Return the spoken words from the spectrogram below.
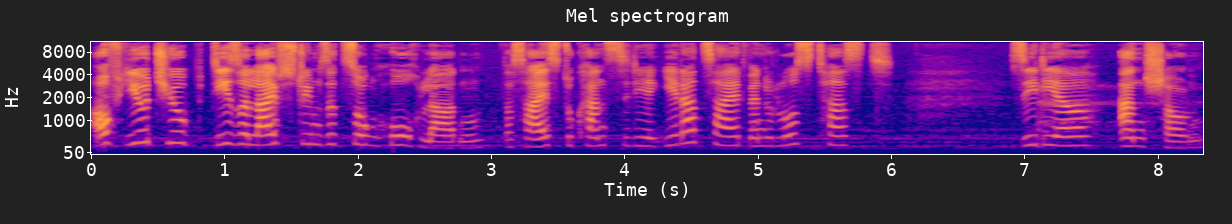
auf YouTube diese Livestream-Sitzung hochladen. Das heißt, du kannst sie dir jederzeit, wenn du Lust hast, sie dir anschauen.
